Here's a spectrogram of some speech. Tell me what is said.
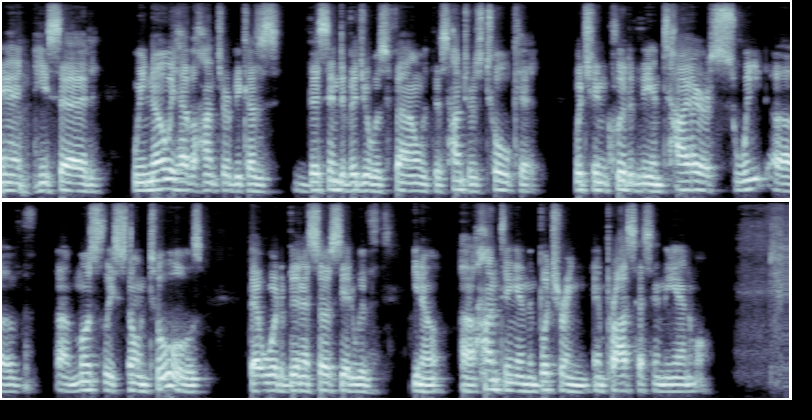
And he said, We know we have a hunter because this individual was found with this hunter's toolkit, which included the entire suite of uh, mostly stone tools that would have been associated with you know, uh, hunting and then butchering and processing the animal.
